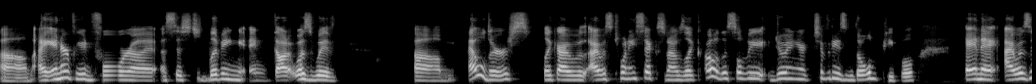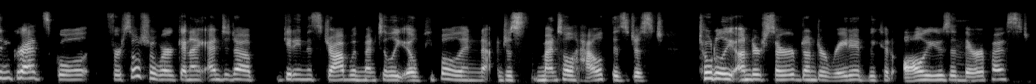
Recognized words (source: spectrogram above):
Um, I interviewed for a assisted living and thought it was with um, elders. Like I was, I was 26 and I was like, oh, this will be doing activities with old people. And I, I was in grad school for social work and I ended up getting this job with mentally ill people and just mental health is just totally underserved, underrated. We could all use a mm. therapist.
